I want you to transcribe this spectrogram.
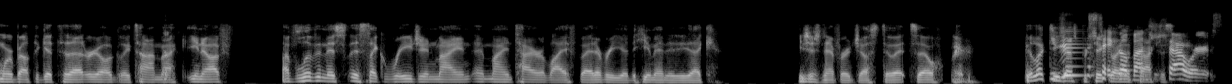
we're about to get to that real ugly time. Like, you know, I've I've lived in this this like region my in my entire life, but every year the humidity like you just never adjust to it. So good luck to You you, guys, just take a bunch practice. of showers.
